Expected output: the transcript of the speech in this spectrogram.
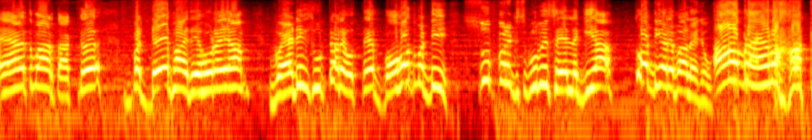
ਐਤਵਾਰ ਤੱਕ ਵੱਡੇ ਫਾਇਦੇ ਹੋ ਰਹੇ ਆ। ਵੈਡਿੰਗ ਸੂਟਾਂ ਦੇ ਉੱਤੇ ਬਹੁਤ ਵੱਡੀ ਸੁਪਰ ਐਕਸਕਲੂਸਿਵ ਸੇਲ ਲੱਗੀ ਆ। ਕੋਡੀਆਂ ਦੇ ਪਾ ਲੈ ਜਾਓ। ਆ ਬਣਾਇਆ ਵਾ ਹੱਥ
